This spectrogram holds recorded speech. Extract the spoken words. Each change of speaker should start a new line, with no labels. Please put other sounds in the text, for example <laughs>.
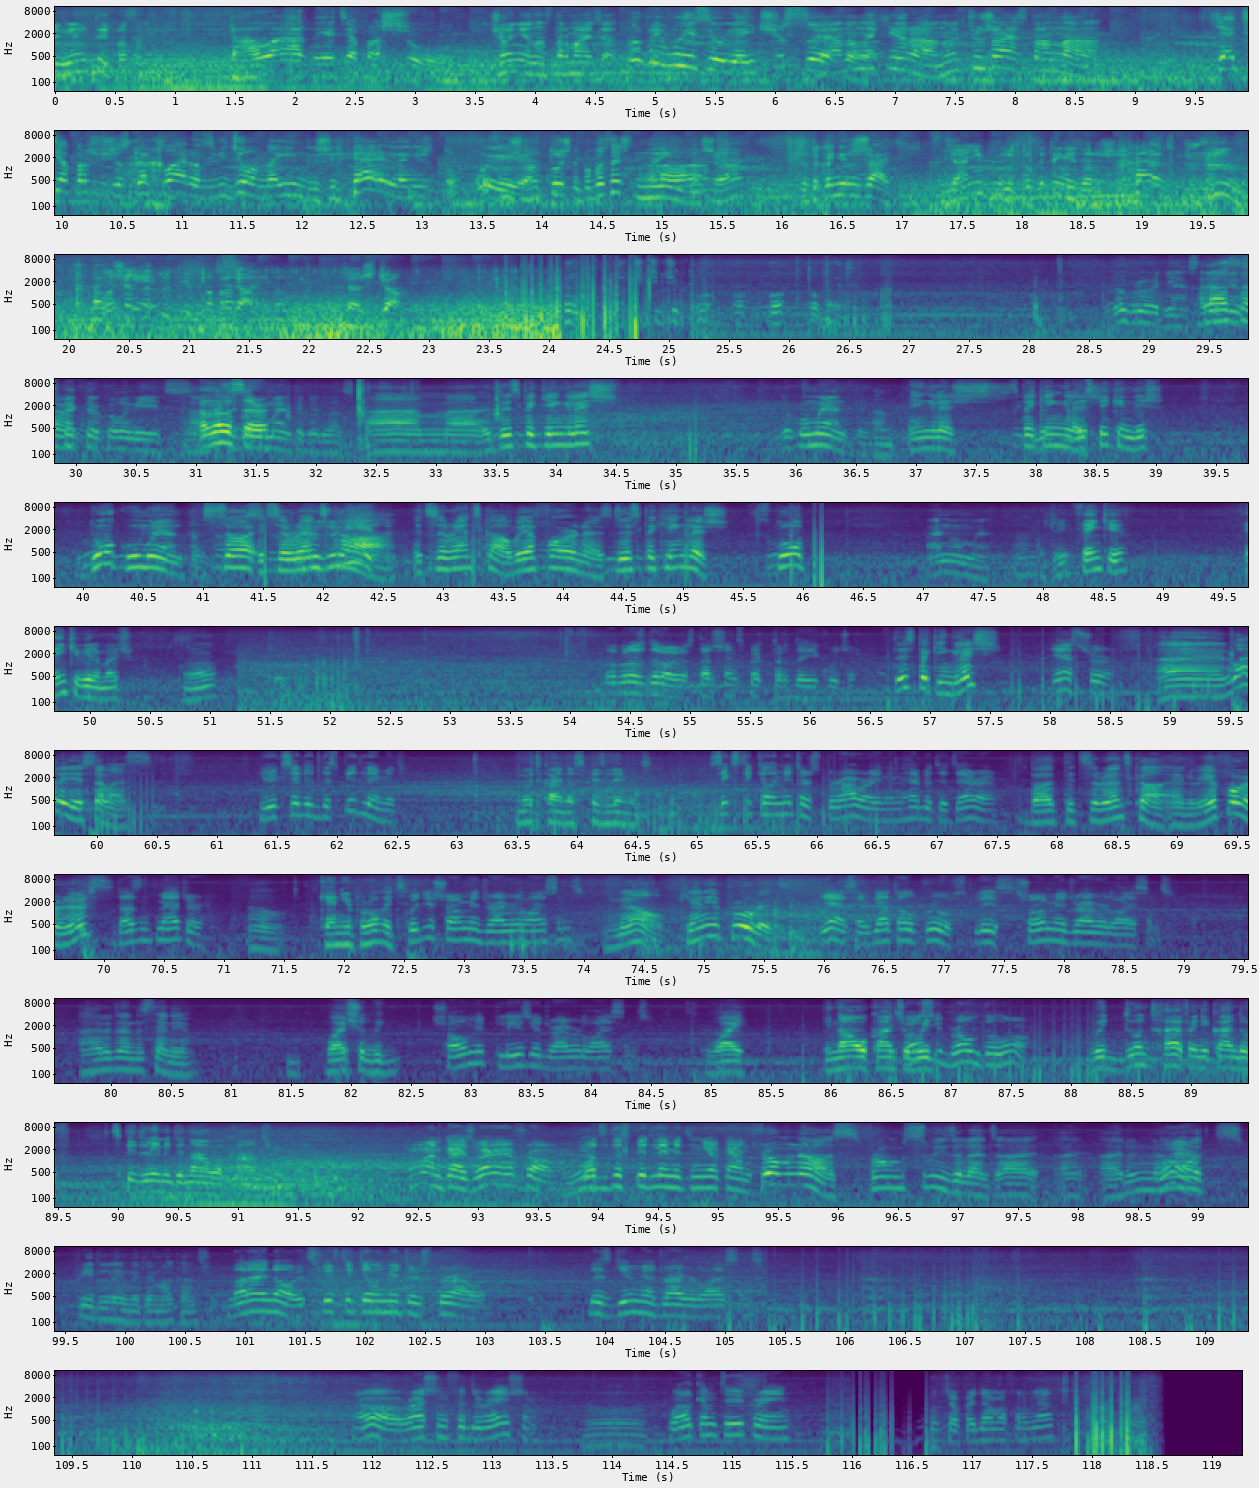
Блин, менты, посмотри.
Да ладно, я тебя прошу.
Че не, нас тормозят?
Ну превысил я, и чё с
А ну нахера? Ну это чужая страна.
Я тебя прошу, сейчас хохла разведем на инглиш. Реально, они же тупые.
Слушай, а точно, побазарь на
А.
инглиш, а?
Что только не ржать.
Я не буду, только ты не заржи. <laughs> Он сейчас затупит, сто процентов.
Все, ждем.
Чик-чик-чик. О, о, о, топает.
Доброго дня,
Hello,
старший
sir.
інспектор Коломієць.
Hello,
Ваші
sir.
Документи, будь ласка.
Um, uh, do you speak English?
Документи.
Um, English. Speak
Do you
English.
speak English?
Документи.
So it's a rent
Розумієте?
car. It's a rent car. We are foreigners. Do you speak English?
Стоп. Один момент.
Okay. Thank you. Thank you very much. О,
Доброго здоров'я, старший інспектор ДАІ Кучер.
Do you speak English?
Yes, sure.
And what did you serve us?
You exceeded the speed limit.
What kind of speed limit?
60 kilometers per hour in inhabited area.
But it's a rent car and we are foreigners.
Doesn't matter.
Oh,
Can you prove it?
Could you show me driver license?
no. Can you prove it?
Yes, I've got all proofs. Please, show me driver license.
I don't understand you.
Why should we?
Show me, please, your driver license.
Why? In our country,
Because
we
you broke the law.
We don't have any kind of speed limit in our country.
Come on, guys, where are you from? What's the speed limit in your country?
From North, from Switzerland. I, I, I don't know
Where?
what speed limit in my country.
But I know, it's 50 kilometers per hour. Please give me a driver license. Oh, Russian Federation. Mm. Welcome to Ukraine. Все, пойдем оформлять.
